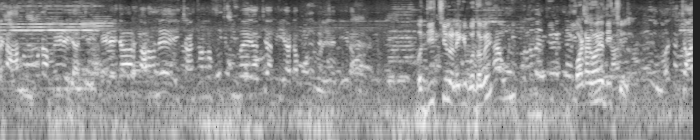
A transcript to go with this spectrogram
একটা আতঙ্কটা বেড়ে যাচ্ছে। বেড়ে যাওয়ার কারণে এই চাঞ্চল্য সৃষ্টি হয়ে যাচ্ছে আর দিয়াটা বন্ধ হয়ে যাচ্ছে। এরকম ও দিচ্ছিল নাকি প্রথমে? হ্যাঁ উনি প্রথমে কটা ঘরে দিচ্ছিল? হয়তো চার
